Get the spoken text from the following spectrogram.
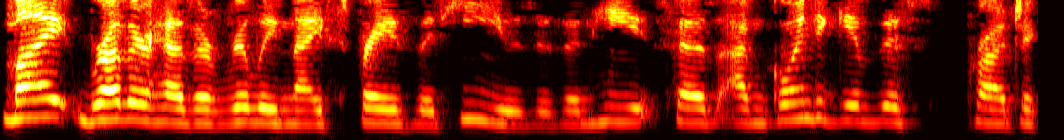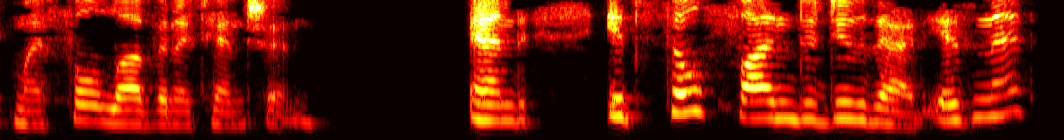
My brother has a really nice phrase that he uses and he says, I'm going to give this project my full love and attention. And it's so fun to do that, isn't it?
